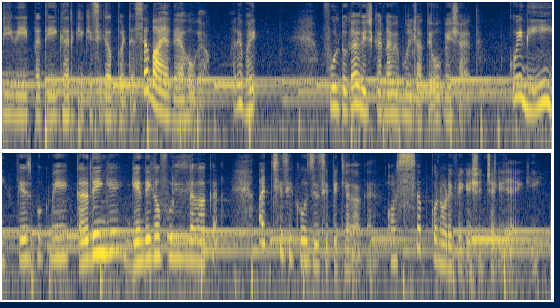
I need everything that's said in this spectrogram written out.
बीवी, पति, घर के किसी का बर्थडे सब आया गया हो गया। अरे भाई, फूल तो क्या विश करना भी भूल जाते हो गए शायद। कोई नहीं फेसबुक में कर देंगे गेंदे का फूल लगाकर, अच्छी सी कोजी सी पिक लगाकर, और सबको नोटिफिकेशन चली जाएगी।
